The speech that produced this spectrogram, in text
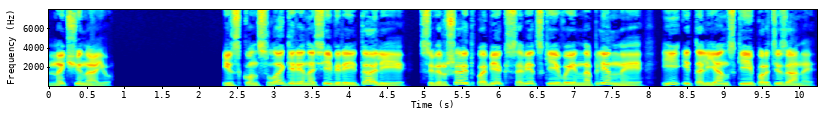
Начинаю. Из концлагеря на севере Италии совершают побег советские военнопленные и итальянские партизаны.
